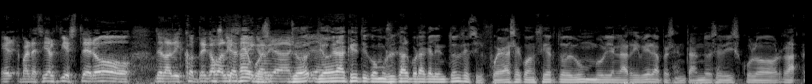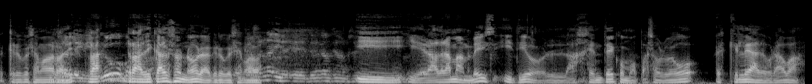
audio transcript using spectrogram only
eh, parecía el fiestero de la discoteca Hostia, tío, pues que había. yo, había- yo era crítico musical por aquel entonces y fue a ese concierto de Bunbury en la Riviera presentando ese disco, ra- creo que se llamaba Radi- Lady Ra- Blue, ¿cómo? Radical Sonora, creo que se llamaba. Y, eh. Y, y era drum and bass. Y tío, la gente, como pasó luego, es que le adoraba.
